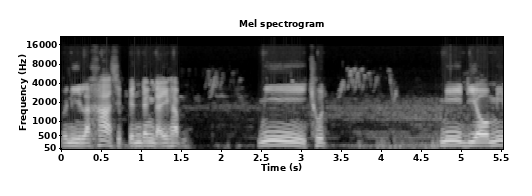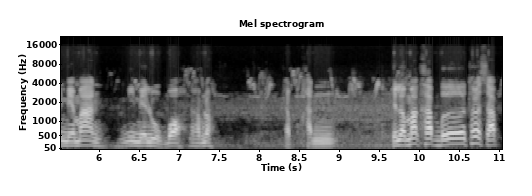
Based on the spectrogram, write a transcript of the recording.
วันนี้ราคาสิเป็นจังไดครับ มีชุด มีเดียวมีแม่ม่าน มีแม่ลูกบ่นะครับเนาะครับคันเห็นเรามักครับเบอร์โทรศัพท์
